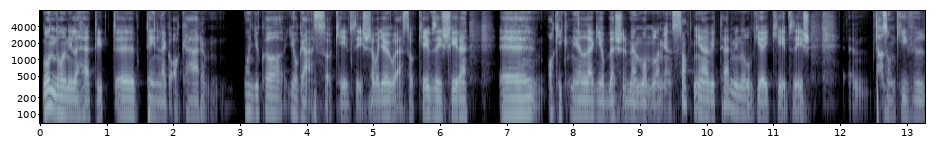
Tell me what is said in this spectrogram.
Gondolni lehet itt ö, tényleg akár mondjuk a jogászok képzésre, vagy a jogászok képzésére, akiknél legjobb esetben van valamilyen szaknyelvi, terminológiai képzés, de azon kívül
